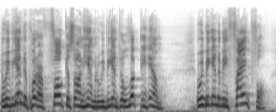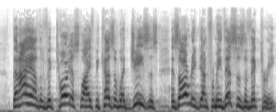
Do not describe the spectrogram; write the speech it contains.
and we begin to put our focus on Him and we begin to look to Him and we begin to be thankful that I have the victorious life because of what Jesus has already done for me. This is a victory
